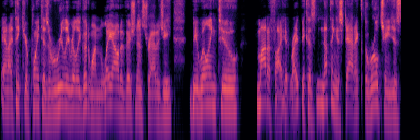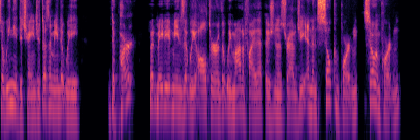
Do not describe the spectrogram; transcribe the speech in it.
And I think your point is a really, really good one. Lay out a vision and strategy, be willing to modify it, right? Because nothing is static. The world changes. So we need to change. It doesn't mean that we depart but maybe it means that we alter that we modify that vision and strategy. And then so important, so important,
